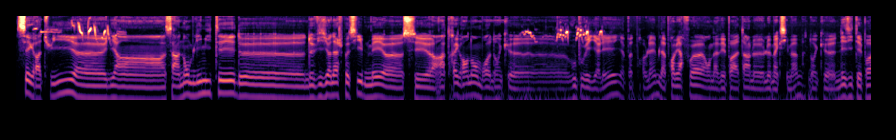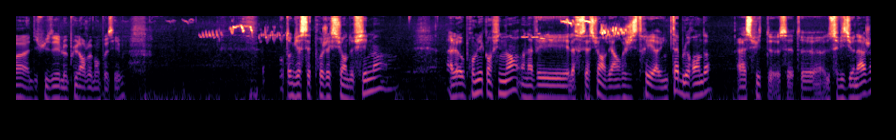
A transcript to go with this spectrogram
C'est gratuit, euh, il y a c'est un nombre limité de, de visionnages possibles, mais euh, c'est un très grand nombre, donc euh, vous pouvez y aller, il n'y a pas de problème. La première fois, on n'avait pas atteint le, le maximum, donc n'hésitez pas à diffuser le plus largement possible. Donc il y a cette projection de film. Alors au premier confinement, l'association avait enregistré une table ronde à la suite de, de ce visionnage.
